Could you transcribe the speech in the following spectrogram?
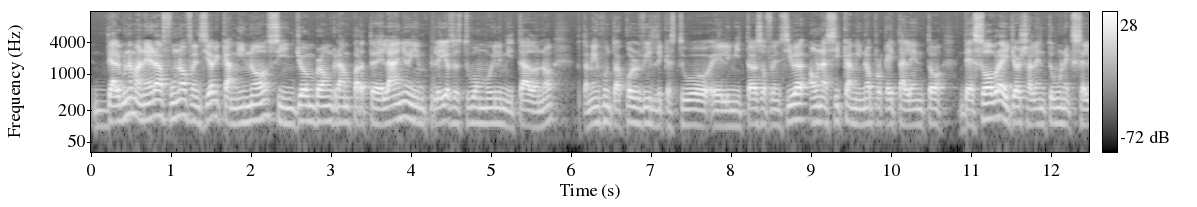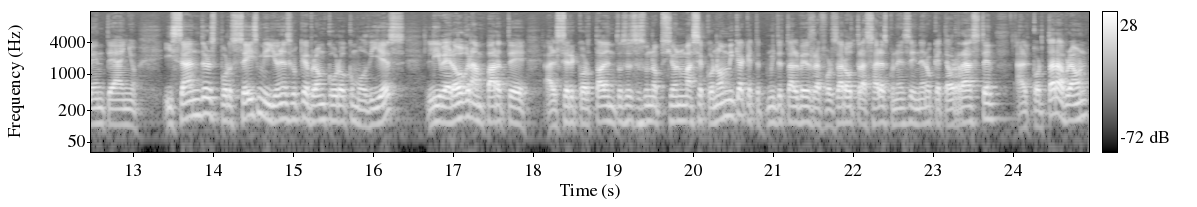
de alguna manera fue una ofensiva que caminó sin John Brown gran parte del año y en playoffs estuvo muy limitado, ¿no? También junto a Cole Beasley que estuvo eh, limitado a esa ofensiva, aún así caminó porque hay talento de sobra y Josh Allen tuvo un excelente año. Y Sanders por 6 millones, creo que Brown cobró como 10, liberó gran parte al ser cortado, entonces es una opción más económica que te permite tal vez reforzar otras áreas con ese dinero que te ahorraste al cortar a Brown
